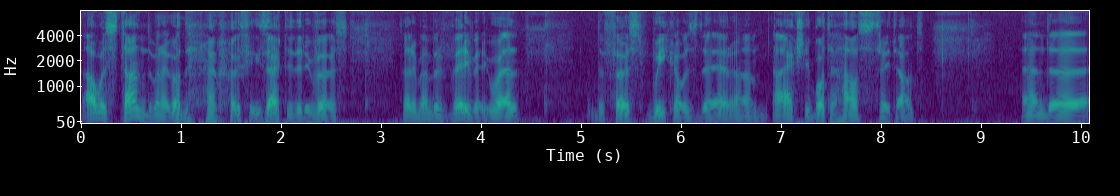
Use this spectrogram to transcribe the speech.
I was stunned when I got there. I exactly the reverse. I remember very, very well. The first week I was there, um, I actually bought a house straight out, and uh,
